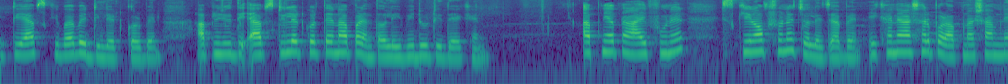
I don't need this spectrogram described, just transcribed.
একটি অ্যাপস কীভাবে ডিলিট করবেন। আপনি যদি অ্যাপস ডিলিট করতে না পারেন, তাহলে এই ভিডিওটি দেখেন। আপনি আপনার আইফোনের স্ক্রিন অপশনে চলে যাবেন। এখানে আসার পর আপনার সামনে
